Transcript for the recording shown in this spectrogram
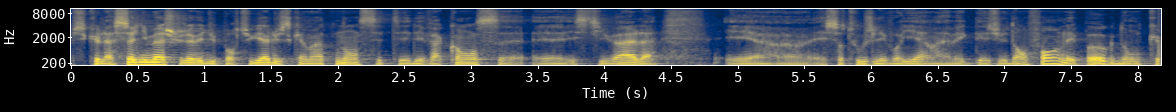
puisque la seule image que j'avais du Portugal jusqu'à maintenant c'était les vacances estivales et, et, surtout, je les voyais avec des yeux d'enfant à l'époque. Donc,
